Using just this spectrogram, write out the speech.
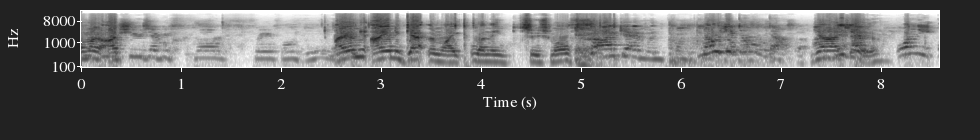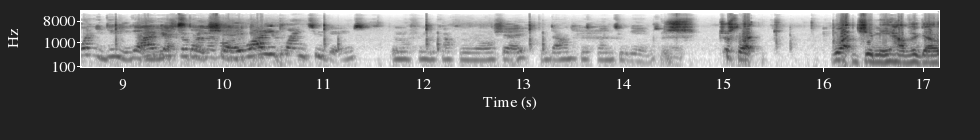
Oh my God, I- shoes every four, three or four years. I only I only get them like when they're too small for me. I get them when No, you don't, Dan. Yeah, I do. When you, when you do, you get I get next stuff day, Shay. Why are you playing two games? Enough from the cafe roll. Shay, and Dan, he's playing two games. Just, just let let Jimmy have a go.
